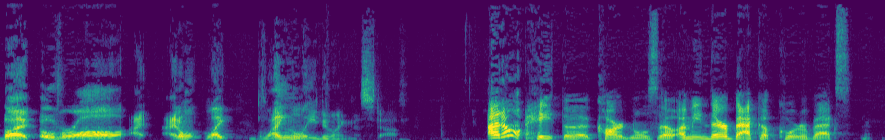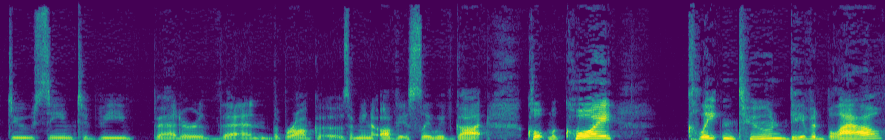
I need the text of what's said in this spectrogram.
But overall, I, I don't like blindly doing this stuff. I don't hate the Cardinals though. I mean, their backup quarterbacks do seem to be better than the Broncos. I mean, obviously we've got Colt McCoy, Clayton Tune, David Blough,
